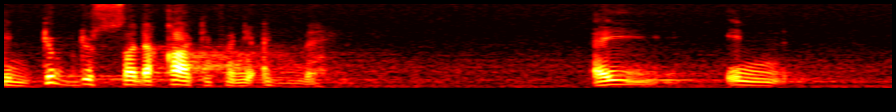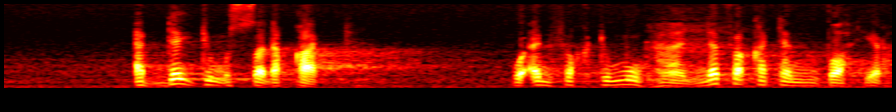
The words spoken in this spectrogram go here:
إن تبدوا الصدقات فنعمة. أي إن أبديتم الصدقات وأنفقتموها نفقة ظاهرة.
